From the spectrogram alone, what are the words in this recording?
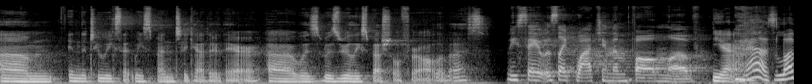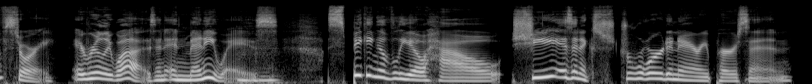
um, in the two weeks that we spent together there uh, was, was really special for all of us. We say it was like watching them fall in love. Yeah. Yeah, it's a love story. It really was, and in many ways. Speaking of Liu Hao, she is an extraordinary person.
